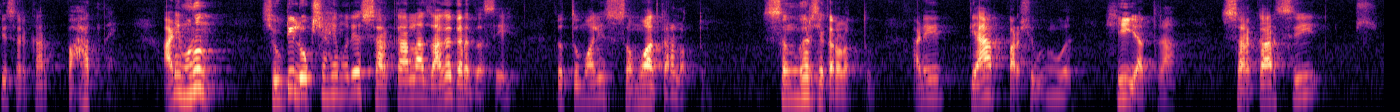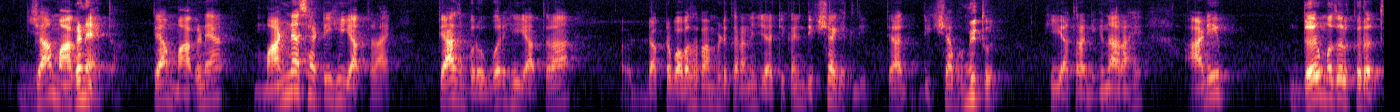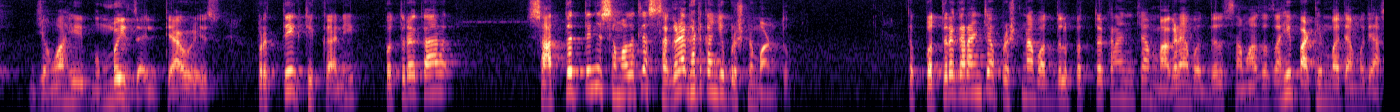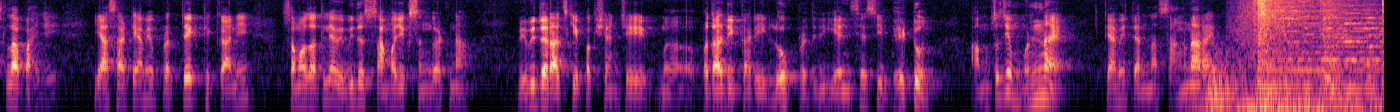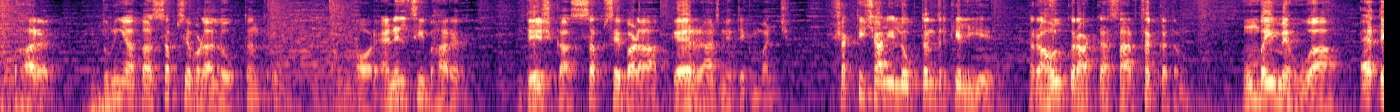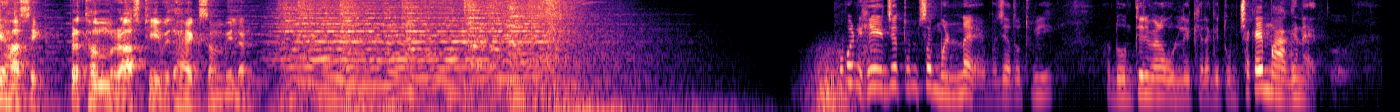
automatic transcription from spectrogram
ते सरकार पाहत नाही. आणि म्हणून शेवटी लोकशाहीमध्ये सरकारला जागा करत असेल तर तुम्हाला संवाद करावा लागतो संघर्ष करावा लागतो. आणि त्या पार्श्वभूमीवर ही यात्रा सरकारशी ज्या मागण्या आहेत त्या मागण्या मांडण्यासाठी ही यात्रा आहे. त्याचबरोबर ही यात्रा डॉक्टर बाबासाहेब आंबेडकरांनी ज्या ठिकाणी दीक्षा घेतली त्या दीक्षाभूमीतून ही यात्रा निघणार आहे. आणि दरमजल करत जेव्हा ही मुंबईत जाईल त्यावेळेस प्रत्येक ठिकाणी पत्रकार सातत्याने समाजातल्या सगळ्या घटकांचे प्रश्न मांडतो. तर पत्रकारांच्या प्रश्नाबद्दल पत्रकारांच्या मागण्याबद्दल समाजाचाही पाठिंबा त्यामध्ये असला पाहिजे. यासाठी आम्ही प्रत्येक ठिकाणी समाजातल्या विविध सामाजिक संघटना विविध राजकीय पक्षांचे पदाधिकारी लोकप्रतिनिधी यांच्याशी भेटून आमचं जे म्हणणं आहे ते आम्ही त्यांना सांगणार आहे. भारत दुनिया का सबसे बड़ा लोकतंत्र और एनएलसी भारत देश का सबसे बड़ा गैर राजनीतिक मंच। शक्तिशाली लोकतंत्र के लिए राहुल कराट का सार्थक कदम। मुंबई में हुआ ऐतिहासिक प्रथम राष्ट्रीय विधायक सम्मेलन। हो हे जे तुमचं म्हणणं आहे म्हणजे आता तुम्ही दोन तीन वेळा उल्लेख केला की तुमच्या काही मागण्या आहेत.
